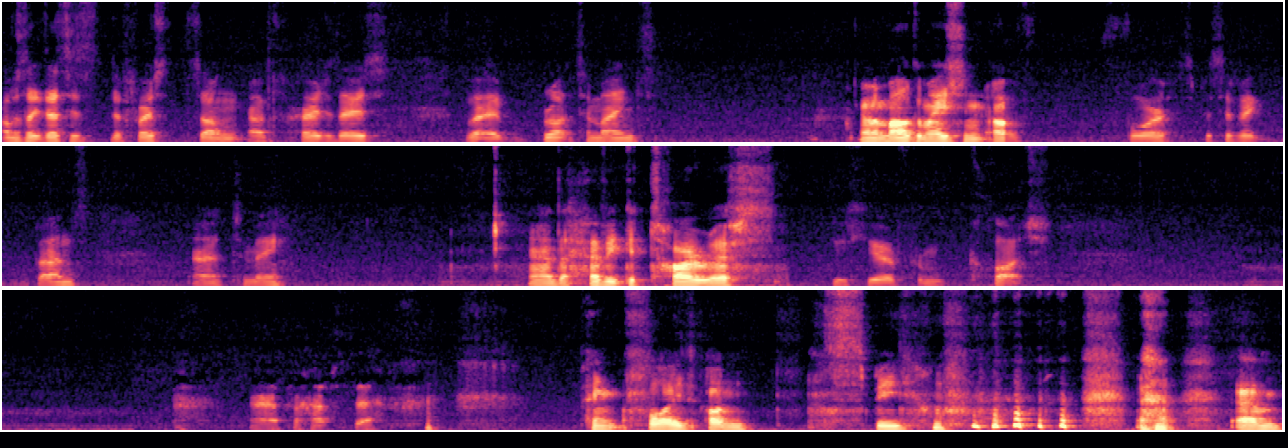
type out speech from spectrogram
obviously, this is the first song I've heard of theirs. but it brought to mind an amalgamation of four specific bands uh, to me. Uh, the heavy guitar riffs you hear from Clutch, uh, perhaps the Pink Floyd on speed. um,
